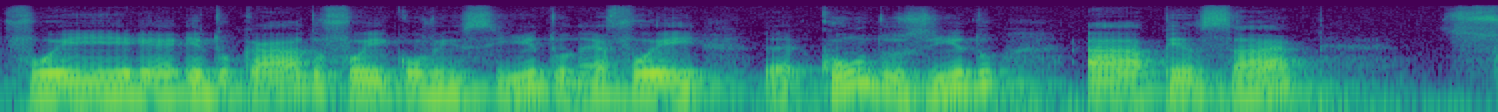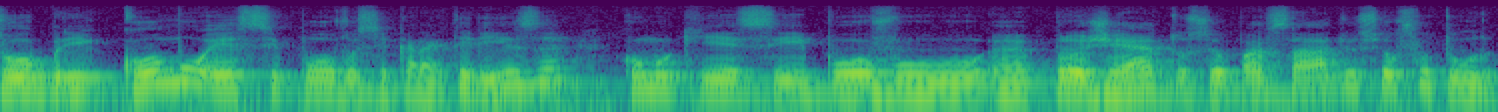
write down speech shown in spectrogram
foi é, educado, foi convencido, né, foi é, conduzido a pensar sobre como esse povo se caracteriza como que esse povo uh, projeta o seu passado e o seu futuro.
